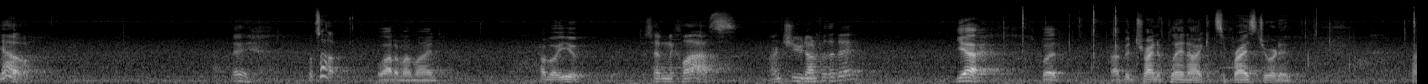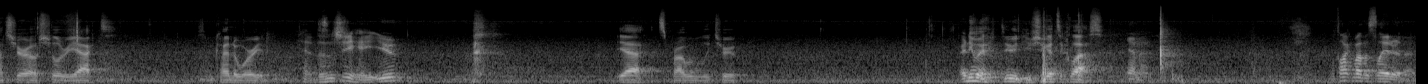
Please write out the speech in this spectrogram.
Yo, Hey, what's up? a lot on my mind. How about you? Just heading to class. Aren't you done for the day? Yeah, but I've been trying to plan how I can surprise Jordan. Not sure how she'll react. So I'm kind of worried. Yeah, doesn't she hate you? Yeah, it's probably true. Anyway, dude, you should get to class. Yeah, man. We'll talk about this later then.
